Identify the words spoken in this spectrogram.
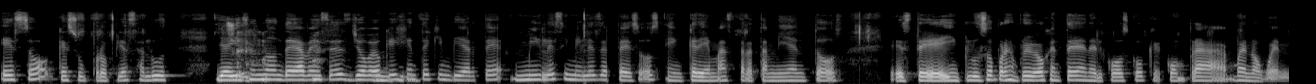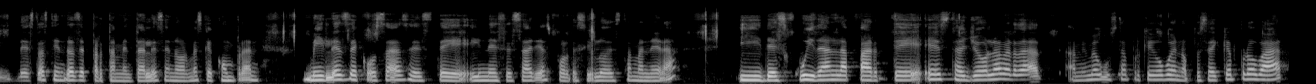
eso que su propia salud. Y ahí es en donde a veces yo veo que hay gente que invierte miles y miles de pesos en cremas, tratamientos, este, incluso, por ejemplo, yo veo gente en el Costco que compra, bueno, bueno, de estas tiendas departamentales enormes que compran miles de cosas, este, innecesarias, por decirlo de esta manera, y descuidan la parte esta. Yo, la verdad, a mí me gusta porque digo, bueno, pues hay que probar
